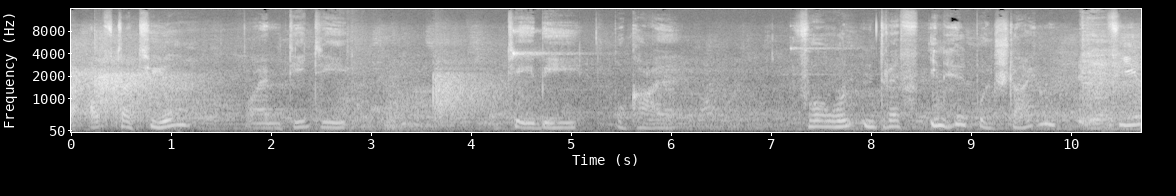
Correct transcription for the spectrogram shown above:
Auftakt hier beim TTTB Pokal Vorrundentreff in Hilpoltstein. Vier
